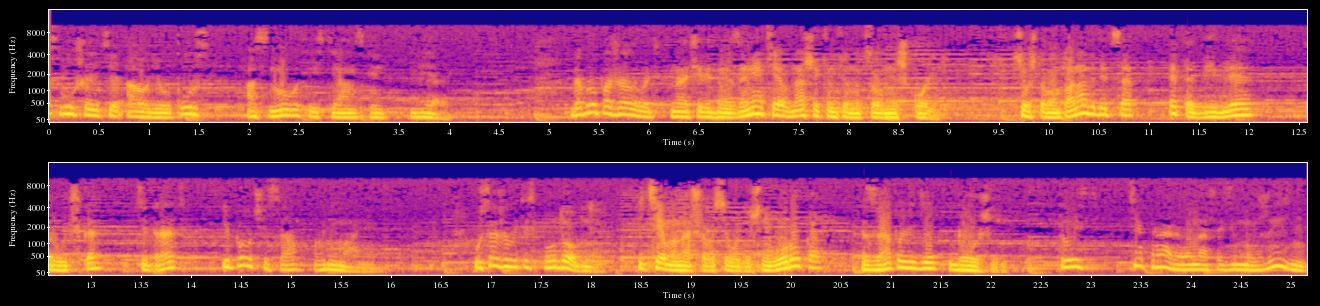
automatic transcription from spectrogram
слушаете аудиокурс «Основы христианской веры». Добро пожаловать на очередное занятие в нашей конфирмационной школе. Все, что вам понадобится, это Библия, ручка, тетрадь и полчаса внимания. Усаживайтесь поудобнее, и тема нашего сегодняшнего урока – заповеди Божьи, то есть те правила нашей земной жизни,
